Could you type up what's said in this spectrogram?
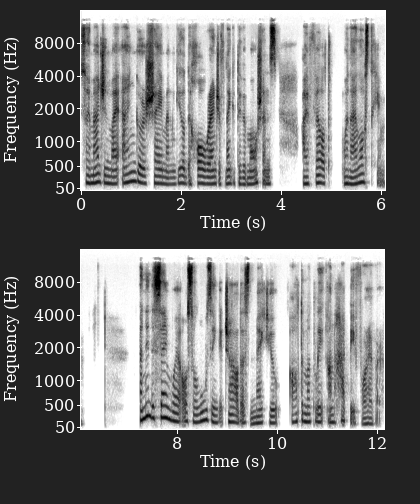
so imagine my anger, shame, and guilt, the whole range of negative emotions I felt when I lost him. And in the same way, also losing a child doesn't make you ultimately unhappy forever.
